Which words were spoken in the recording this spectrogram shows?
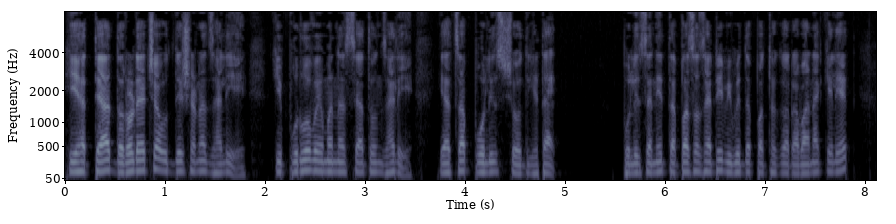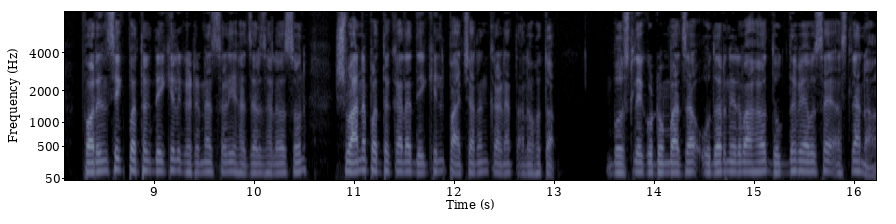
ही हत्या दरोड्याच्या उद्देशानं झाली की पूर्ववैमनस्यातून झाली याचा पोलीस शोध घेत आहेत. पोलिसांनी तपासासाठी विविध पथकं रवाना केली आहेत. फॉरेन्सिक पथक देखील घटनास्थळी हजर झालं असून श्वान पथकाला देखील पाचारण करण्यात आलं होतं. भोसले कुटुंबाचा उदरनिर्वाह दुग्ध व्यवसाय असल्यानं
